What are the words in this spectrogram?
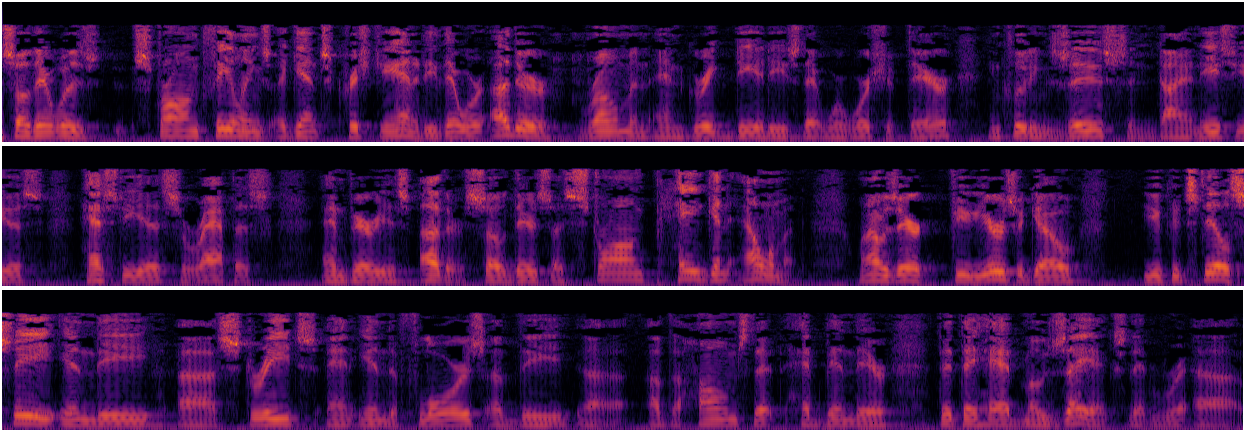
So there was strong feelings against Christianity. There were other Roman and Greek deities that were worshipped there, including Zeus and Dionysius, Hestia, Serapis, and various others. So there's a strong pagan element. When I was there a few years ago, you could still see in the uh, streets and in the floors of the uh, of the homes that had been there that they had mosaics that uh,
